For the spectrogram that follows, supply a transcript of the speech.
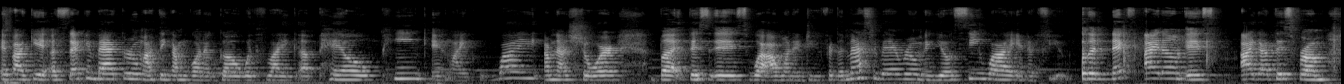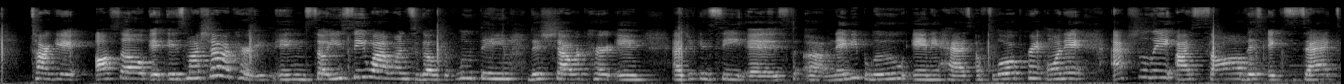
If I get a second bathroom, I think I'm gonna go with like a pale pink and like white. I'm not sure, but this is what I wanna do for the master bedroom and you'll see why in a few. So the next item is, I got this from Target. Also, it is my shower curtain. And so you see why I wanted to go with the blue theme. This shower curtain, as you can see, is um, navy blue and it has a floral print on it. Actually, I saw this exact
